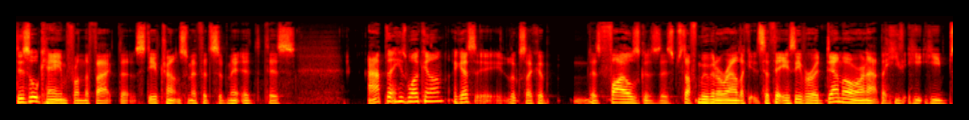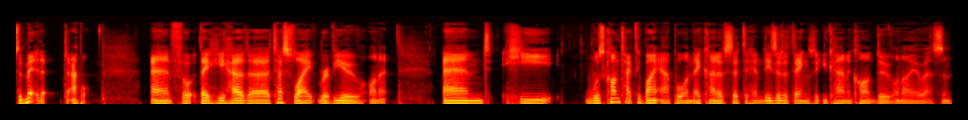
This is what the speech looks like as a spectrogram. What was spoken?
This all came from the fact that Steve Troughton Smith had submitted this app that he's working on. I guess it looks like a there's files because there's stuff moving around. Like it's a th- it's either a demo or an app, but he he he submitted it to Apple, and for they he had a test flight review on it, and he was contacted by Apple and they kind of said to him, these are the things that you can and can't do on iOS. And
